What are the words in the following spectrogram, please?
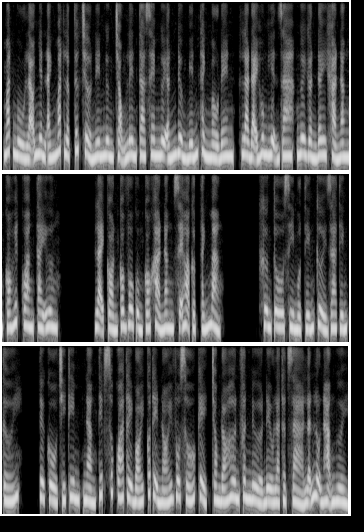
Mắt mù lão nhân ánh mắt lập tức trở nên ngưng trọng lên ta xem ngươi ấn đường biến thành màu đen, là đại hung hiện ra, ngươi gần đây khả năng có huyết quang tai ương. Lại còn có vô cùng có khả năng sẽ họa cập tánh mạng. Khương Tô xì một tiếng cười ra tiếng tới. Từ cổ chí kim, nàng tiếp xúc quá thầy bói có thể nói vô số kể, trong đó hơn phân nửa đều là thật giả lẫn lộn hạng người,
